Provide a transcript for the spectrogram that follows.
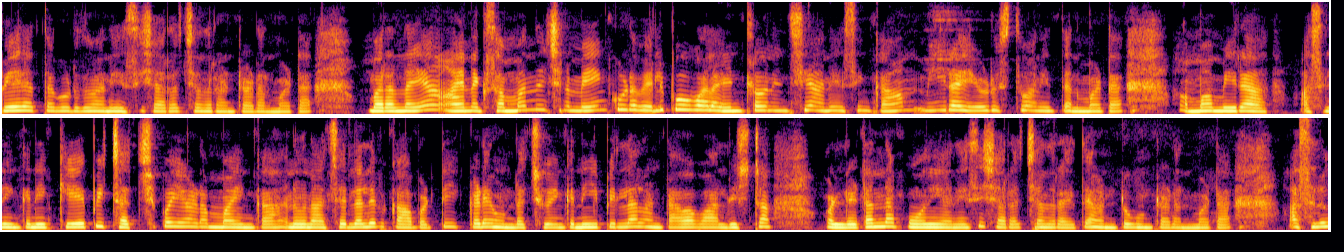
పేరు ఎత్తకూడదు అనేసి శరత్ చంద్ర అంటాడనమాట. మరన్నయ్య ఆయనకు సంబంధించిన మేము కూడా వెళ్ళిపోవాలా ఇంట్లో నుంచి అనేసి ఇంకా మీరా ఏడుస్తూ అనిద్ది అనమాట అమ్మ మీరా అసలు ఇంకా నీ కేపీ చచ్చిపోయాడమ్మా ఇంకా. నువ్వు నా చెల్లెలివి కాబట్టి ఇక్కడే ఉండొచ్చు. ఇంకా నీ పిల్లలు అంటావా వాళ్ళ ఇష్టం. వాళ్ళు ఎటన్నా పోనీ అనేసి శరత్ చంద్ర అయితే అంటూ ఉంటాడనమాట అసలు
